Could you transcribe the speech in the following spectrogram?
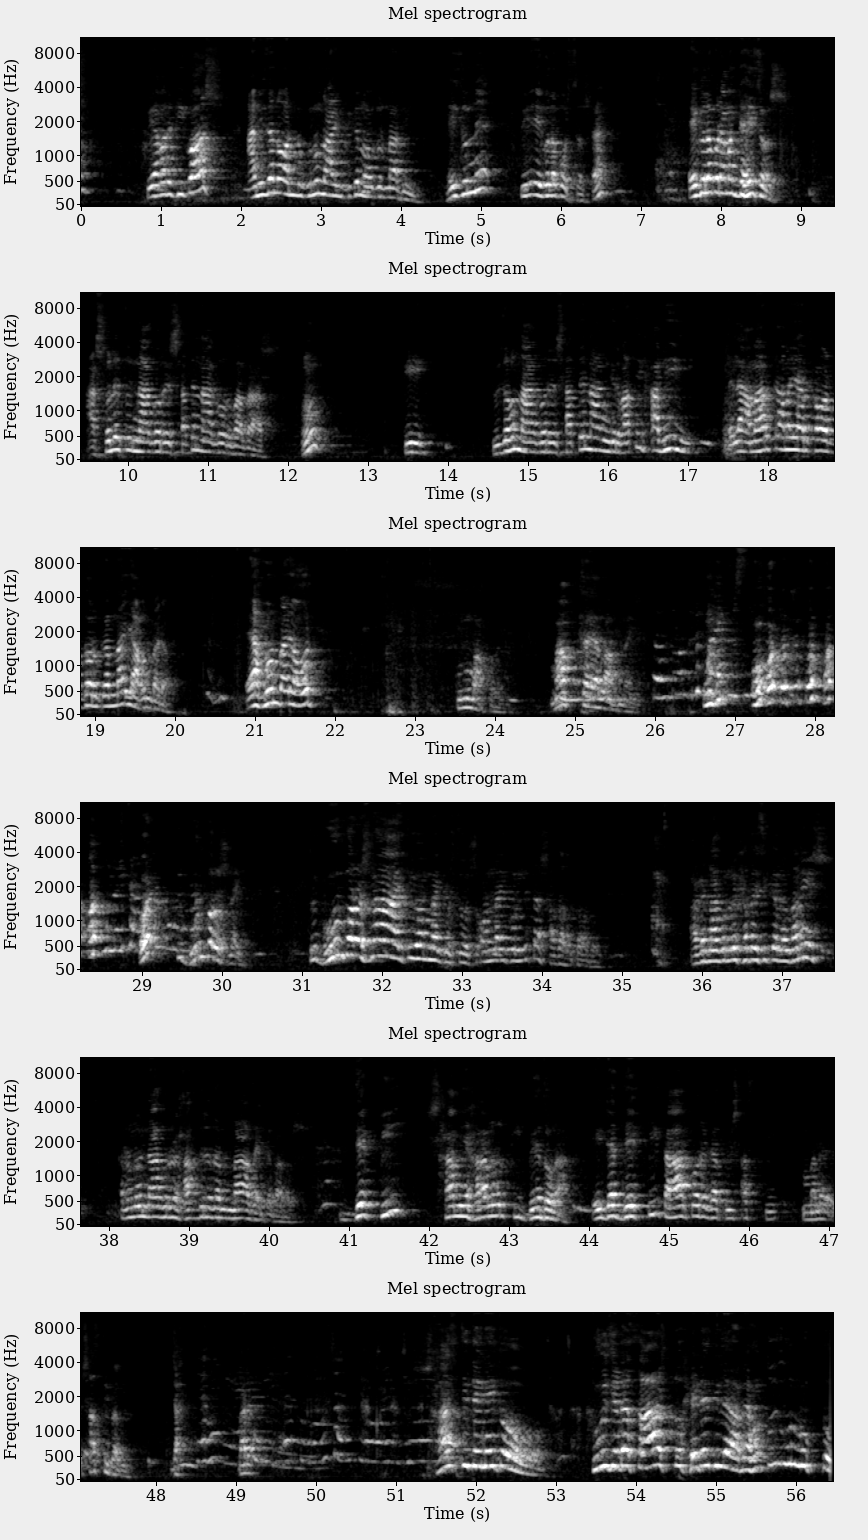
তুই আমার কি কস? আমি যেন অন্য কোনো নারীর দিকে নজর না দিই। সেই জন্যে তুই এগুলো পড়ছস হ্যাঁ? এগুলো পরে আমাকে দেখেছস আসলে তুই নাগরের সাথে নাগর বাজাস হুম? কি? তুই যখন নাগরের সাথে নাঙ্গের ভাতি খাবি তাহলে আমার কামাই আর খাওয়ার দরকার নাই এখন বাইরে। এখন বাইরে ওর কোনো মাপ হবে না। মাপ লাভ নাই। তুই ভুল করস নাই। তুই ভুল করস নাই তুই অন্যায় করছিস। অন্যায় করলে তার সাদা হতে হবে। আগে নাগরের খাতাইছি কেন জানিস? কারণ ওই নাগরের হাত ধরে যেন না যাইতে পারস। দেখবি স্বামী হারানোর কি বেদনা। এইটা দেখবি তারপরে গা তুই শাস্তি মানে শাস্তি পাবি। যা। মানে শাস্তি দেই নেই তো। তুই যেটা চাস তো খেটে দিলাম এখন তুই উন্মুক্ত।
